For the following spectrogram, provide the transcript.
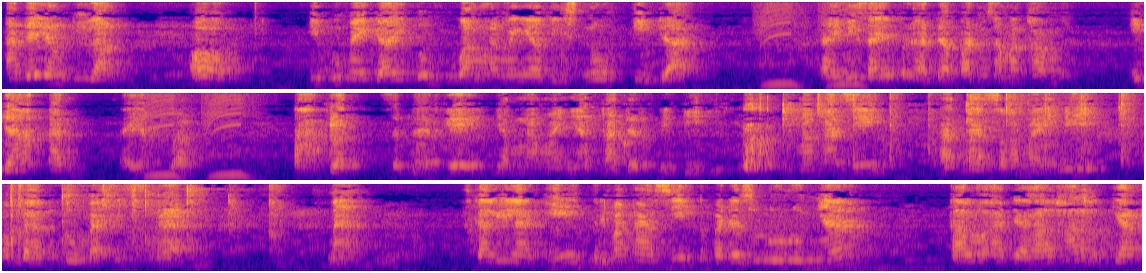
ada yang bilang, oh Ibu Mega itu buang namanya Wisnu. Tidak. Nah ini saya berhadapan sama kamu. Tidak akan saya buang takut sebagai yang namanya kader PD. Terima kasih atas selama ini membantu Mbak Risma. Nah, sekali lagi terima kasih kepada seluruhnya. Kalau ada hal-hal yang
